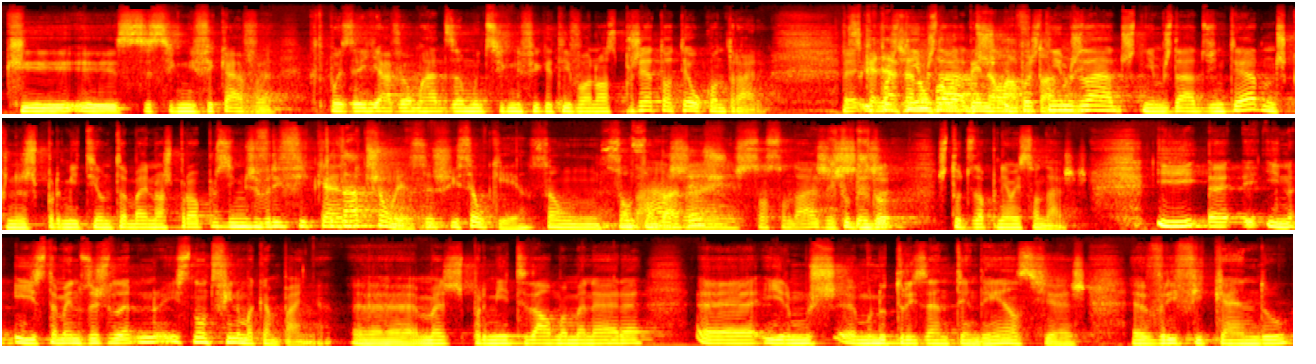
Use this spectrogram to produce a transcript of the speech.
que uh, se significava que depois aí havia uma adesão muito significativa ao nosso projeto, ou até o contrário. Se calhar já não vale dados, a pena lá Depois votar, tínhamos é? dados, tínhamos dados internos que nos permitiam também nós próprios irmos verificando. Que dados são esses? Isso é o quê? São, são sondagens? sondagens? São sondagens, estudos, seja, de... estudos de opinião e sondagens. E, uh, e, e, isso também nos ajuda, isso não define uma campanha, uh, mas permite de alguma maneira uh, irmos monitorizando tendências, verificando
